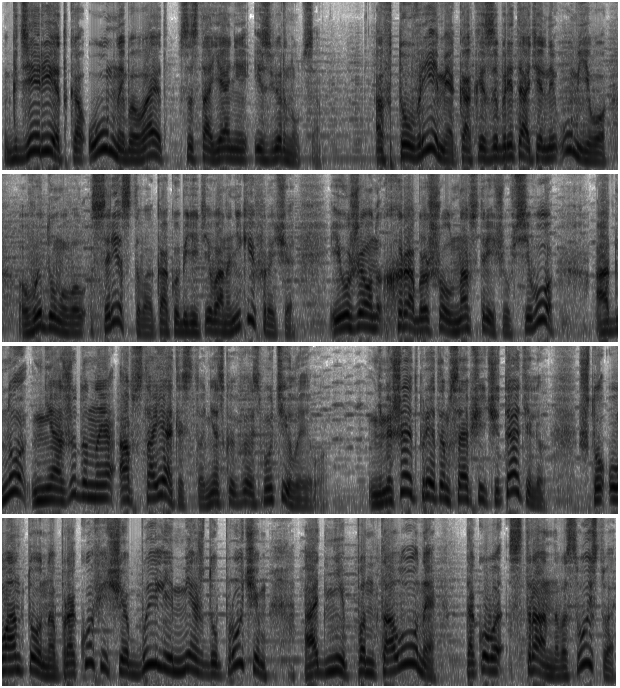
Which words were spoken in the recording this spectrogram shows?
где редко умный бывает в состоянии извернуться. В то время, как изобретательный ум его выдумывал средства, как убедить Ивана Никифоровича, и уже он храбро шел навстречу всего, одно неожиданное обстоятельство несколько смутило его. Не мешает при этом сообщить читателю, что у Антона Прокофьевича были, между прочим, одни панталоны такого странного свойства,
